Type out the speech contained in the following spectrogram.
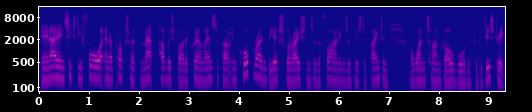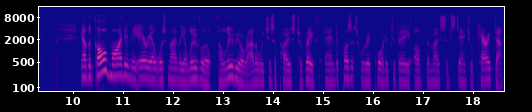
In 1864, an approximate map published by the Crown Lands Department incorporated the explorations and the findings of Mr. Payton, a one time gold warden for the district. Now, the gold mined in the area was mainly alluvial, alluvial rather, which is opposed to reef, and deposits were reported to be of the most substantial character.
